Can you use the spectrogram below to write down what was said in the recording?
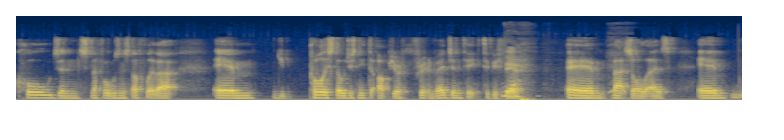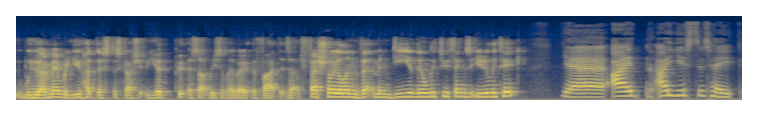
colds and sniffles and stuff like that, um, you probably still just need to up your fruit and veg intake. To be fair, yeah. um, that's all it is. Um, we I remember you had this discussion. You had put this up recently about the fact that, that fish oil and vitamin D are the only two things that you really take. Yeah, I I used to take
